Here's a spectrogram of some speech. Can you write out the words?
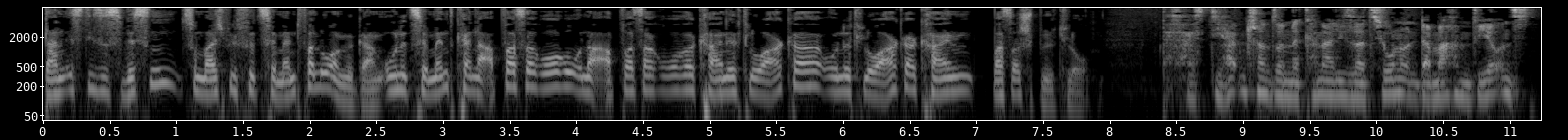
dann ist dieses Wissen zum Beispiel für Zement verloren gegangen. Ohne Zement keine Abwasserrohre, ohne Abwasserrohre keine Kloaka, ohne Kloaka kein Wasserspülklo. Das heißt, die hatten schon so eine Kanalisation und da machen wir uns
